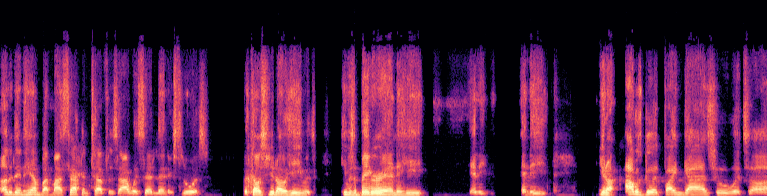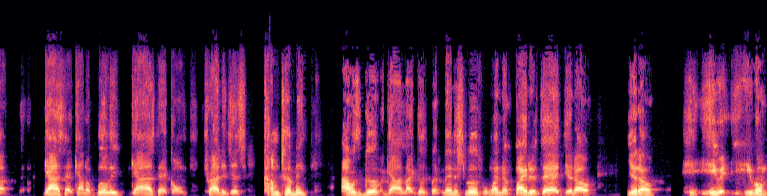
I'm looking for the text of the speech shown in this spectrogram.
other than him, but my second toughest, I would say Lennox Lewis, because you know he was he was a bigger and he and he and he, you know, I was good fighting guys who was uh, guys that kind of bully, guys that gonna try to just come to me. I was good with guys like this, but Lennox Lewis was one of the fighters that you know, you know, he he he gonna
